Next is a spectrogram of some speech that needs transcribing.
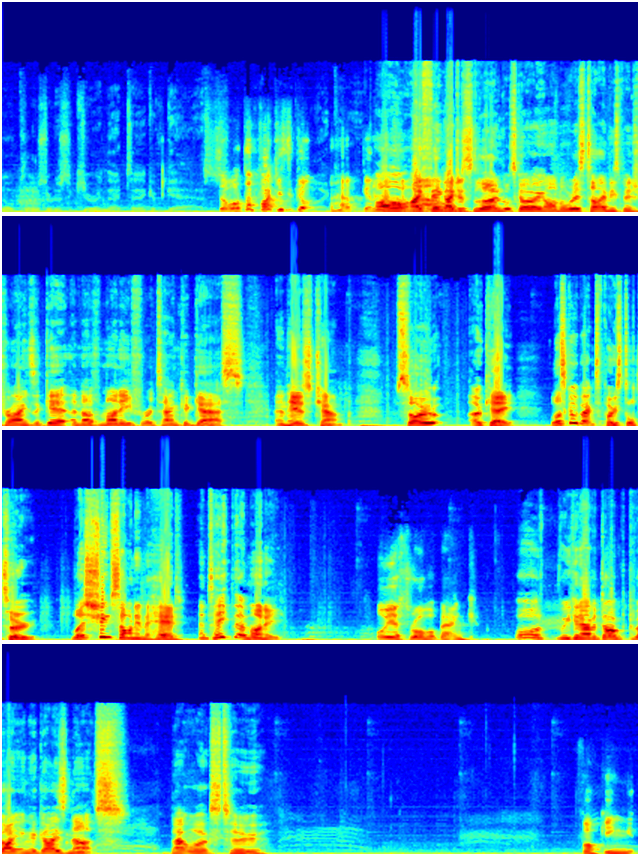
no closer to securing that tank of gas. So what the fuck is go- hap- gonna Oh, happen I now? think I just learned what's going on. All this time he's been trying to get enough money for a tank of gas, and here's Champ. So, okay, let's go back to Postal 2. Let's shoot someone in the head and take their money. Oh yes, Robobank. Or we could have a dog biting a guy's nuts. That works too. Fucking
